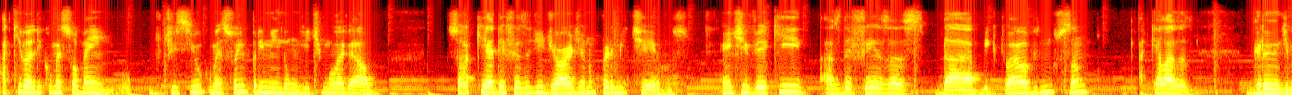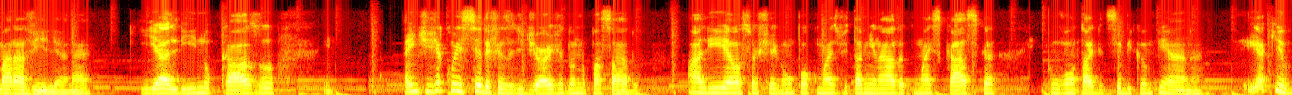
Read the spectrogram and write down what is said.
aquilo ali começou bem. O TCU começou imprimindo um ritmo legal. Só que a defesa de Georgia não permite erros. A gente vê que as defesas da Big 12 não são aquela grande maravilha, né? E ali, no caso, a gente já conhecia a defesa de Georgia do ano passado. Ali ela só chegou um pouco mais vitaminada, com mais casca com vontade de ser bicampeã, né? E aquilo,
